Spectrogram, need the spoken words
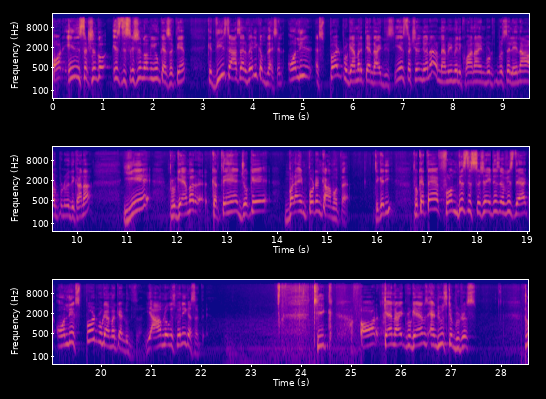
और इन इंस्ट्रक्शन को, इस डिस्कशन को हम यूँ कह सकते हैं कि these tasks are very complex and only expert programmer can write this ये इंस्ट्रक्शन जो है ना मेमोरी में लिखवाना इनपुट से लेना आउटपुट में दिखाना, ये प्रोग्रामर करते हैं जो कि बड़ा इंपॉर्टेंट काम होता है। ठीक है जी? तो कहते हैं from this discussion it is obvious that only expert programmer can do this ये आम लोग इसको नहीं कर सकते। ठीक? और can write programs and use computers to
